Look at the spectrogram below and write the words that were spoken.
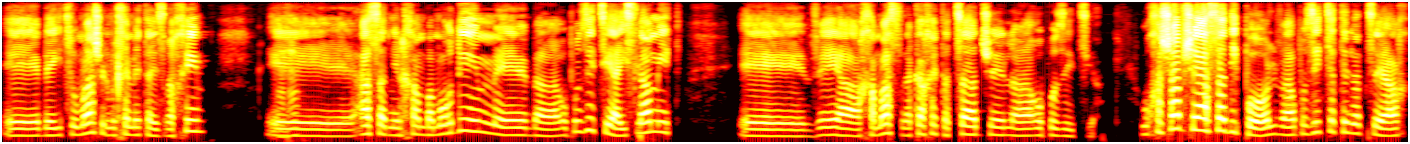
שבעיצומה של מלחמת האזרחים. אסד נלחם במורדים, באופוזיציה האסלאמית, והחמאס לקח את הצד של האופוזיציה. הוא חשב שאסד ייפול והאופוזיציה תנצח.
